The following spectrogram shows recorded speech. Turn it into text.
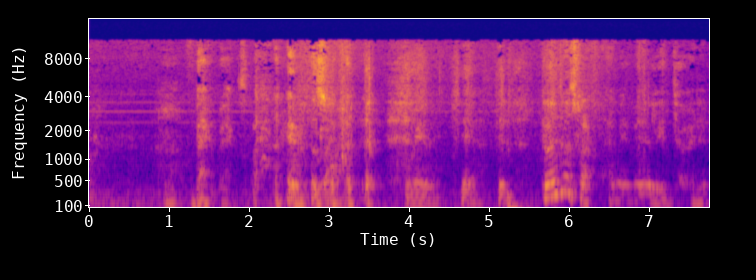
uh, backpacks. it was fun. Amazing. Yeah, it, it was fun. I mean, we really enjoyed it.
